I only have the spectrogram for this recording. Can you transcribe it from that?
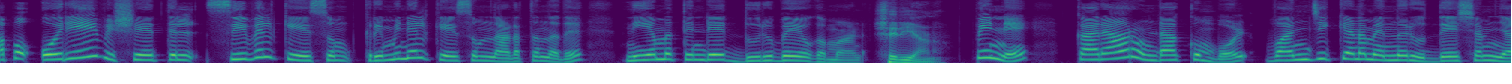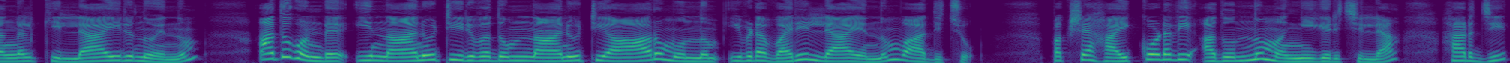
അപ്പോൾ ഒരേ വിഷയത്തിൽ സിവിൽ കേസും ക്രിമിനൽ കേസും നടത്തുന്നത് നിയമത്തിന്റെ ദുരുപയോഗമാണ്. ശരിയാണ്. പിന്നെ കരാർ ഉണ്ടാക്കുമ്പോൾ വഞ്ചിക്കണമെന്നൊരു ഉദ്ദേശം ഞങ്ങൾക്കില്ലായിരുന്നുവെന്നും അതുകൊണ്ട് ഈ നാനൂറ്റി ഇരുപതും നാനൂറ്റിയാറും ഒന്നും ഇവിടെ വരില്ല എന്നും വാദിച്ചു. പക്ഷേ ഹൈക്കോടതി അതൊന്നും അംഗീകരിച്ചില്ല. ഹർജി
